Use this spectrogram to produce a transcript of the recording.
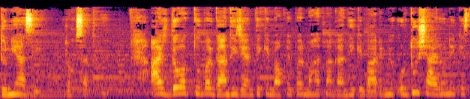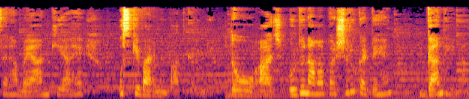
दुनिया से रुखसत हुए। आज 2 अक्टूबर गांधी जयंती के मौके पर महात्मा गांधी के बारे में उर्दू शायरों ने किस तरह बयान किया है, उसके बारे में बात करेंगे। तो आज उर्दू नामा पर शुरू करते हैं गांधी नामा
